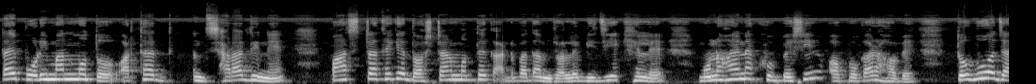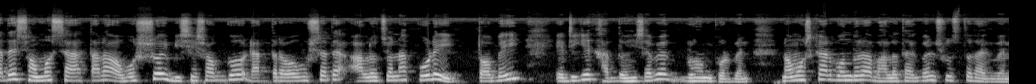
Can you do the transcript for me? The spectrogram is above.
তাই পরিমাণ মতো, অর্থাৎ সারাদিনে পাঁচটা থেকে দশটার মধ্যে কাঠবাদাম জলে ভিজিয়ে খেলে মনে হয় না খুব বেশি অপকার হবে। তবুও যাদের সমস্যা, তারা অবশ্যই বিশেষজ্ঞ, ডাক্তারবাবুর সাথে আলোচনা করেই তবেই এটিকে খাদ্য হিসাবে গ্রহণ করবেন। নমস্কার বন্ধুরা, ভালো থাকবেন, সুস্থ থাকবেন।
